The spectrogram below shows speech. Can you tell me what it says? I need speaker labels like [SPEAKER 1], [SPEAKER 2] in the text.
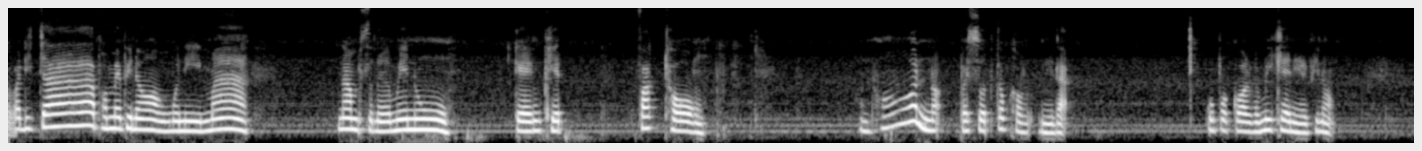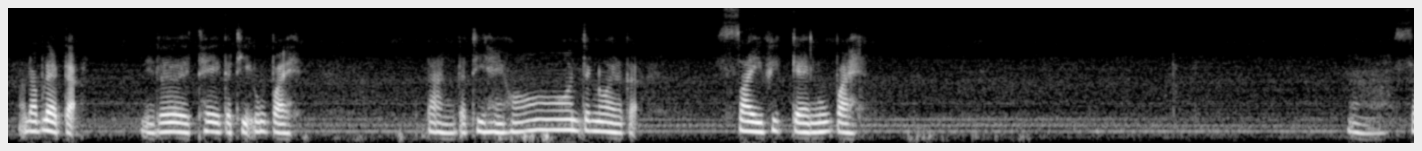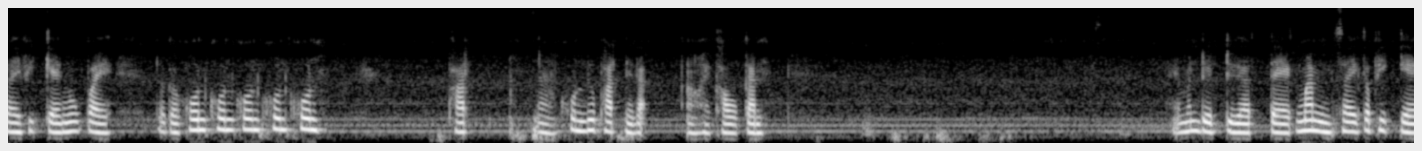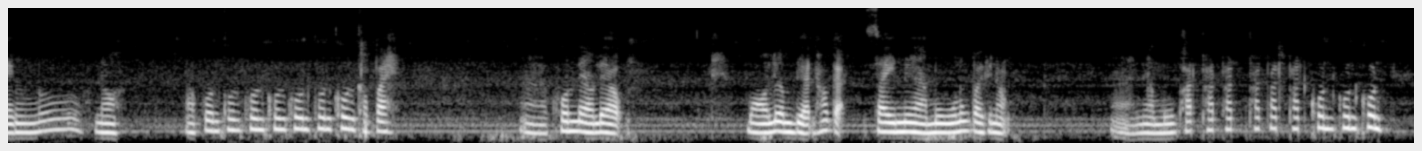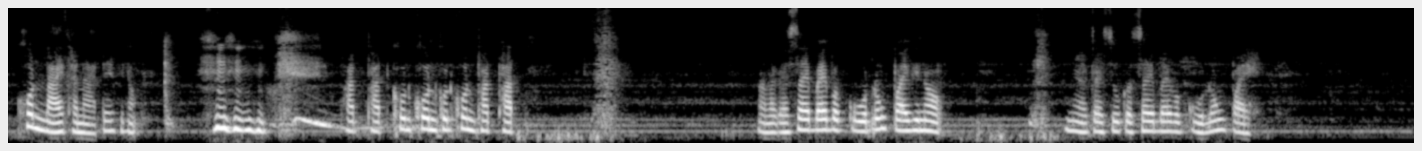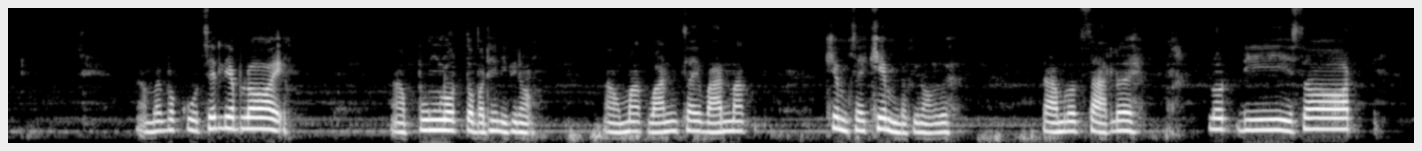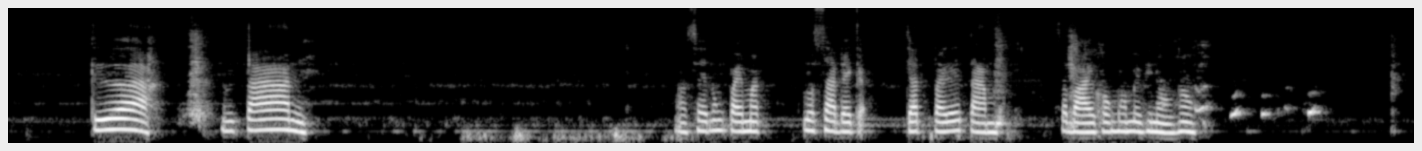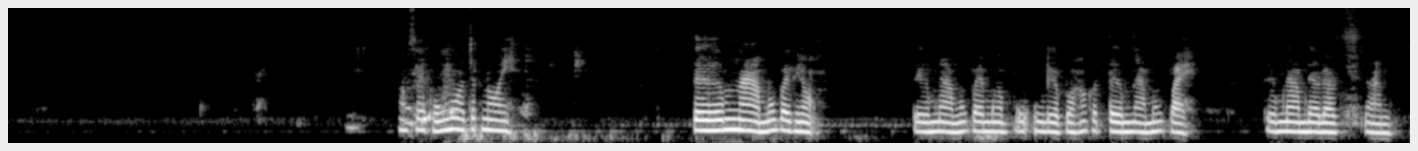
[SPEAKER 1] สวัสดีจ้าพ่อแม่พี่น้องมื้อนี้มานำเสนอเมนู แกงเผ็ดฟักทองมันฮ้อนเนาะไปสดกับเขานี่แหละอุปกรณ์ก็มีแค่นี้แหละพี่น้องอันดับแรกกะนี่เลยเทกะทิลงไปตั้งกะทิให้ฮ้อนจักหน่อยแล้วก็ใส่พริกแกงลงไปใส่พริกแกงลงไป แล้วก็คนคนคนคนคนพัดอ่าคนหรือพัดนี่แหละเอาให้เข้ากัน ให้มันเดือดเดือดแตกมันใส่กระพริกแกงโอ้เนาะเอาคนคนคนคนคนคนคนเข้าไปอ่าคนแล้วแล้วหมอเริ่มเดือดเท่ากับใส่เนื้อหมูลงไปพี่น้องอ่าเนื้อหมูพัดพัดพัดพัดพัดพัดคนคนคนคนหลายขนาดได้พี่น้อง ผัดผัดคนคนคนคนผัดผัดอะแล้วก็ใส่ใบมะกรูดลงไปพี่น้องเนี่ยไก่สุกก็ใส่ใบมะกรูดลงไปอะใบมะกรูดเสร็จเรียบร้อยอะปรุงรสตัวประเทศนี้พี่น้องเอามากหวานใส่หวานมากเข้มใส่เข้มเด้อพี่น้องเลยตามรสชาติเลยรสดีซอสเกลือน้ำตาล เอา ใส่ลงไปมักรสชาติใดก็จัดไปได้ตามสบายของพ่อแม่พี่น้องเฮาเอาใส่ผงนัวจักหน่อย เติมน้ำลงไปพี่น้อง เติมน้ำลงไปเมื่อปรุงเรียบร้อยเฮาก็เติมน้ำลงไป เติมน้ำแล้วแล้ว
